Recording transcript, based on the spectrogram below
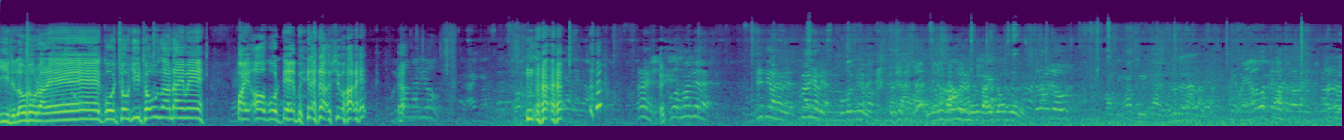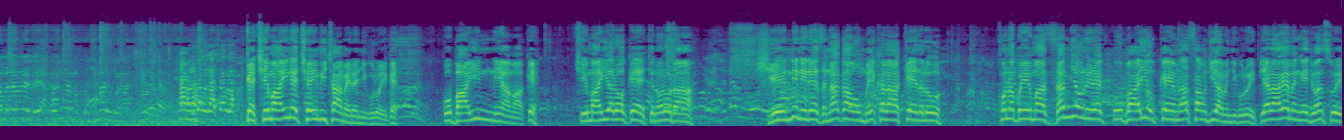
ကြီးတလုံးထုတ်တာတယ်ကိုချုပ်ကြီးထုံးစံတိုင်းပဲပိုက်အောက်ကိုတဲ့ပေးလိုက်တာဖြစ်ပါတယ်ဟေးကိုအမပြတယ်ဒီတရားတယ်ပြပြပြကိုဘယ်ပြလဲဒီလိုသားမလို့ဘို က်ကြောင်းပြောတယ်ကဲခြေမာကြီးနဲ့ချိန်ပြီးချမယ်တဲ့ညီကိုတို့ရေကဲကိုဘာကြီးနေရာမှာကဲခြေမာကြီးကတော့ကဲကျွန်တော်တို့ဒါရေနစ်နေတဲ့ဇနတ်ကောင်မေခလာကဲတယ်လို့ခုနှစ်ပေမှာဇက်မြုပ်နေတဲ့ကိုဘာကြီးကိုကဲမလားစောင့်ကြည့်ရမယ်ညီကိုတို့ရေပြန်လာခဲ့မယ်ငယ်ကျွမ်းဆွေ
